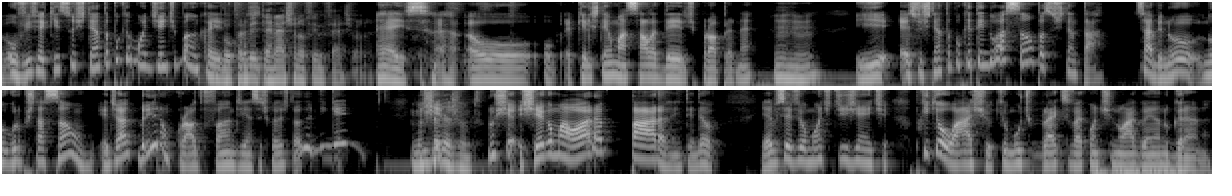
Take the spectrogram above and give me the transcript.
o VIF aqui sustenta porque um monte de gente banca ele. O pra... International Film Festival. É isso. É, o, o, é porque eles têm uma sala deles própria, né? Uhum. E é, sustenta porque tem doação para sustentar. Sabe, no, no grupo Estação, eles já abriram crowdfunding, essas coisas todas, ninguém Não Ninguém- chega junto. Não che- chega uma hora, para, entendeu? E aí você vê um monte de gente. Por que, que eu acho que o multiplex vai continuar ganhando grana?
